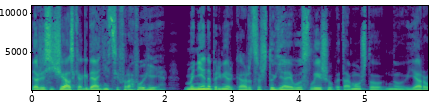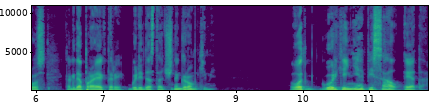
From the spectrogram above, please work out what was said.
даже сейчас, когда они цифровые, мне, например, кажется, что я его слышу, потому что ну, я рос, когда проекторы были достаточно громкими. Вот Горький не описал это.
